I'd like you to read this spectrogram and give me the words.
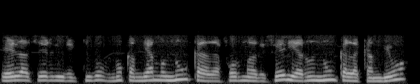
él al ser directivo no cambiamos nunca la forma de ser y Aarón nunca la cambió.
